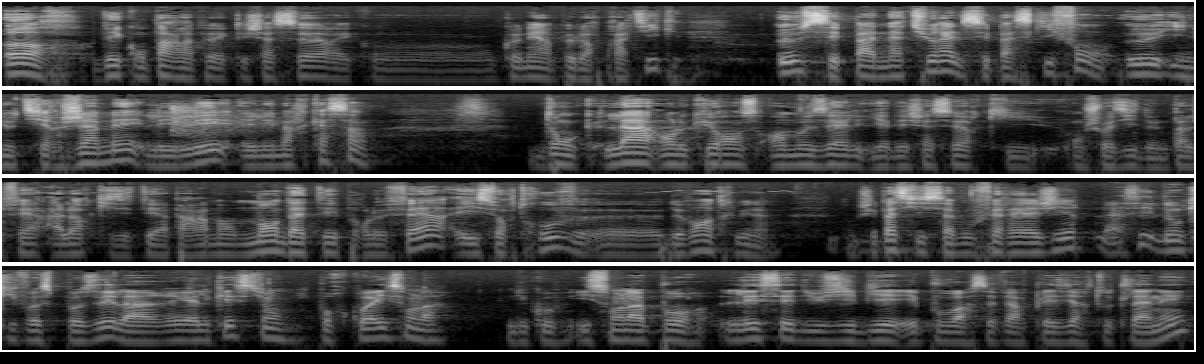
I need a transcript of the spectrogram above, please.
Or, dès qu'on parle un peu avec les chasseurs et qu'on connaît un peu leurs pratiques, eux, c'est pas naturel, c'est pas ce qu'ils font. Eux, ils ne tirent jamais les laits et les marcassins. Donc là, en l'occurrence, en Moselle, il y a des chasseurs qui ont choisi de ne pas le faire alors qu'ils étaient apparemment mandatés pour le faire et ils se retrouvent euh, devant un tribunal. Donc, je sais pas si ça vous fait réagir. Bah si, donc il faut se poser la réelle question. Pourquoi ils sont là du coup? Ils sont là pour laisser du gibier et pouvoir se faire plaisir toute l'année,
